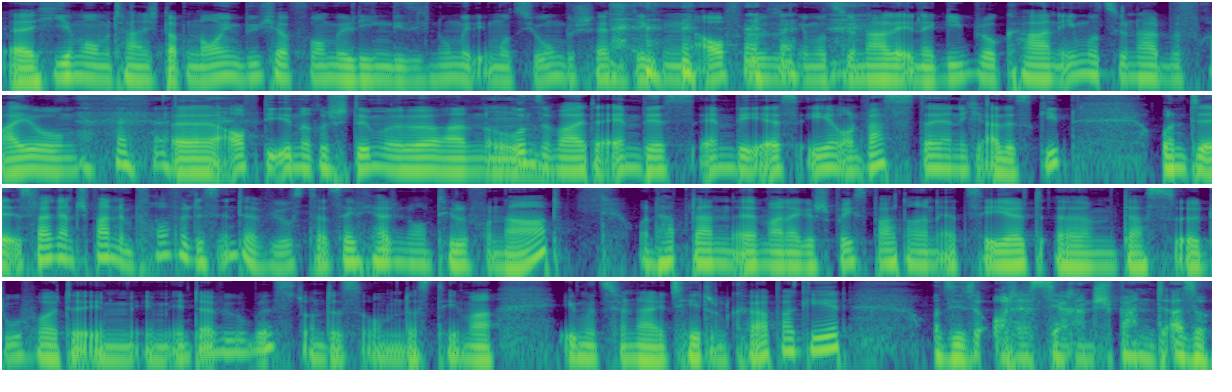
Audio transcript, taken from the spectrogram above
äh, hier momentan, ich glaube, neun Bücher vor mir liegen, die sich nur mit Emotionen beschäftigen. Auflösung, emotionale Energieblockaden, emotionale Befreiung, äh, auf die innere Stimme hören Mhm. und so weiter, MBS, MBS, eher und was es da ja nicht alles gibt. Und äh, es war ganz spannend. Im Vorfeld des Interviews tatsächlich hatte ich noch ein Telefonat und habe dann äh, meiner Gesprächspartnerin erzählt, ähm, dass äh, du heute im, im Interview bist und es um das Thema Emotionalität und Körper geht. Und sie so, oh, das ist ja ganz spannend. Also,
